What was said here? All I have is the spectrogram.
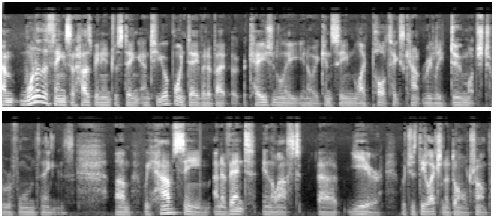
Um, one of the things that has been interesting, and to your point, David, about occasionally, you know, it can seem like politics can't really do much to reform things. Um, we have seen an event in the last uh, year, which was the election of Donald Trump,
